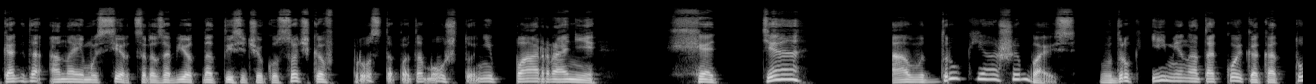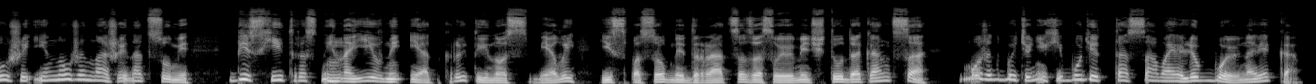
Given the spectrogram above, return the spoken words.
когда она ему сердце разобьет на тысячу кусочков, просто потому, что не пара они. Хотя... А вдруг я ошибаюсь? Вдруг именно такой, как Атоши, и нужен наш Инацуми — бесхитростный, наивный и открытый, но смелый и способный драться за свою мечту до конца. Может быть, у них и будет та самая любовь на века.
